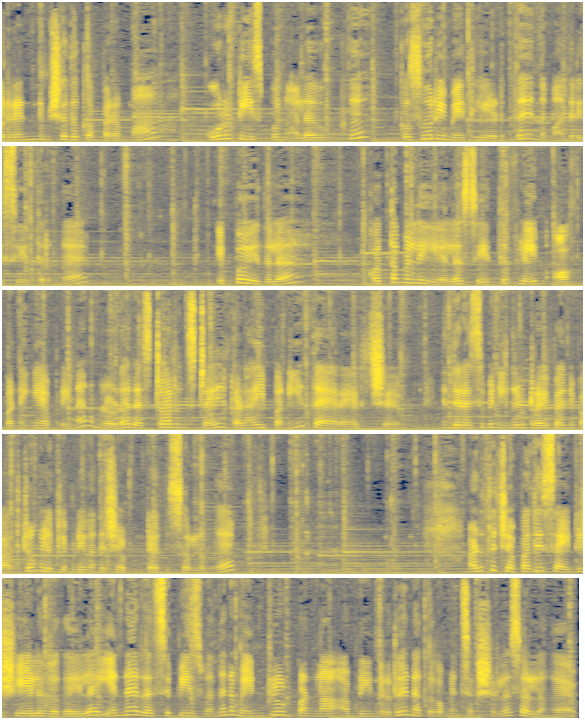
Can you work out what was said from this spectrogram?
ஒரு ரெண்டு நிமிஷத்துக்கு அப்புறமா ஒரு டீஸ்பூன் அளவுக்கு கசூரி மேத்தி எடுத்து இந்த மாதிரி சேர்த்துருங்க. இப்போ இதில் கொத்தமல்லி இலை சேர்த்து ஃப்ளேம் ஆஃப் பண்ணீங்க அப்படின்னா நம்மளோட ரெஸ்டாரண்ட் ஸ்டைல் கடாய் பண்ணி தயாராயிருச்சு. இந்த ரெசிபி நீங்களும் ட்ரை பண்ணி பார்த்துட்டு உங்களுக்கு எப்படி வந்துச்சு அப்படின்றது சொல்லுங்கள் அடுத்து சப்பாத்தி சைட் டிஷ் ஏழு வகையில் என்ன ரெசிபிஸ் வந்து நம்ம இன்க்ளூட் பண்ணலாம் அப்படின்றது எனக்கு கமெண்ட் செக்ஷனில் சொல்லுங்கள்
